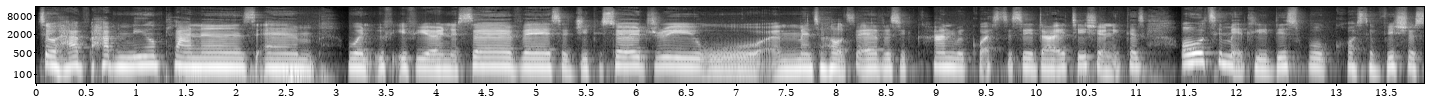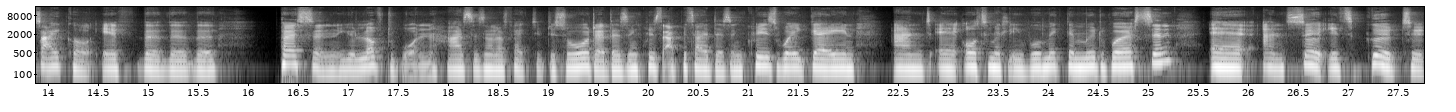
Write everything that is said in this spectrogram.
so have have meal planners. Um, when if, if you're in a service, a GP surgery, or a mental health service, you can request to see a dietitian because ultimately this will cause a vicious cycle if the the the person, your loved one, has this unaffective disorder, there's increased appetite, there's increased weight gain, and uh, ultimately will make the mood worsen. Uh, and so it's good to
